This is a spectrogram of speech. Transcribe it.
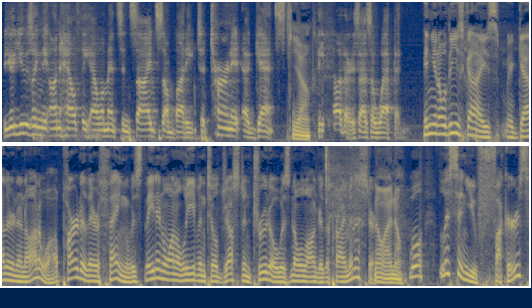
You're using the unhealthy elements inside somebody to turn it against yeah. the others as a weapon. And you know, these guys gathered in Ottawa, part of their thing was they didn't want to leave until Justin Trudeau was no longer the prime minister. No, I know. Well, listen, you fuckers.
